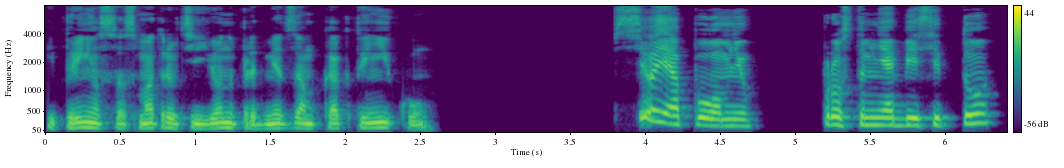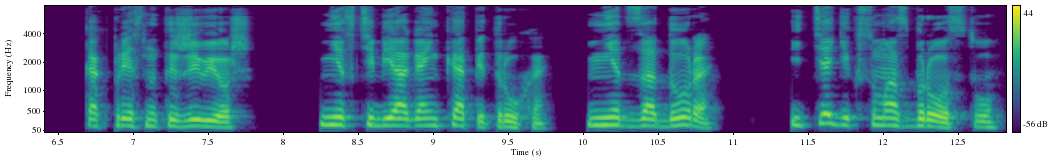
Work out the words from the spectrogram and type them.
и принялся осматривать ее на предмет замка к тайнику. «Все я помню. Просто меня бесит то, как пресно ты живешь. Нет в тебе огонька, Петруха, нет задора и тяги к сумасбродству».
